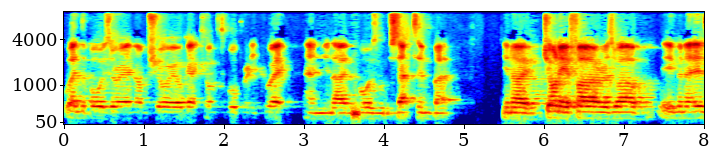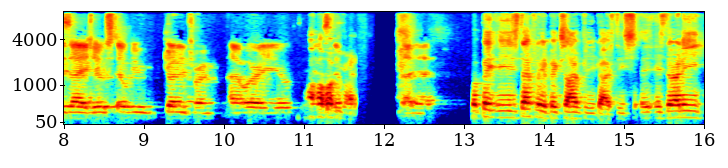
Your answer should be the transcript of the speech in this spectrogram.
when the boys are in, I'm sure he'll get comfortable pretty quick, and you know the boys will accept him. But you know Johnny Afoa as well. Even at his age, he'll still be going for him. Don't worry, he'll, he'll oh, still, So, yeah. But he's definitely a big sign for you guys. Is, is there any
